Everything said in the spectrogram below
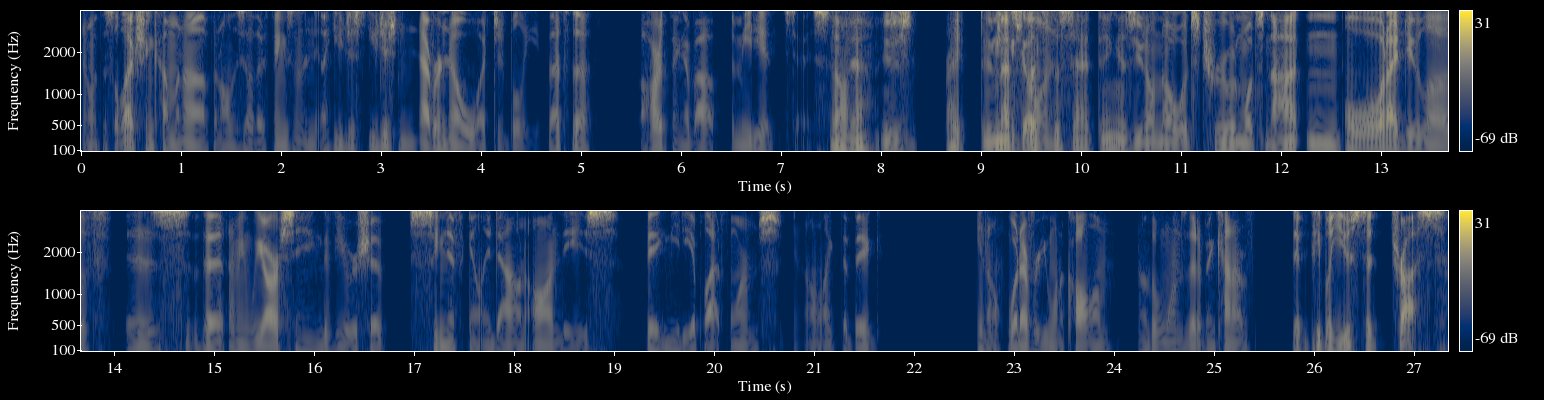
You know, with this election coming up and all these other things, and then like you just you just never know what to believe. That's the the hard thing about the media these days. No, yeah, you just right, and you that's that's on- the sad thing is you don't know what's true and what's not, and Well, what I do love is that I mean we are seeing the viewership significantly down on these big media platforms. You know, like the big, you know, whatever you want to call them. You know, the ones that have been kind of that people used to trust.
